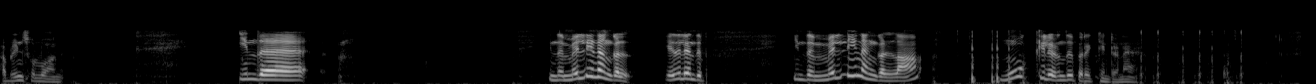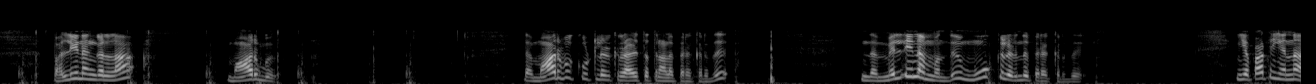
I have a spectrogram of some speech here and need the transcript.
அப்படின்னு சொல்லுவாங்க. இந்த இந்த மெல்லினங்கள் எதுலேருந்து இந்த மெல்லினங்கள்லாம் மூக்கிலிருந்து பிறக்கின்றன. பல்லினங்கள்லாம் மார்பு இந்த மார்பு கூட்டில் இருக்கிற அழுத்தத்தினால பிறக்கிறது. இந்த மெல்லினம் வந்து மூக்கிலிருந்து பிறக்கிறது. இங்கே பார்த்தீங்கன்னா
